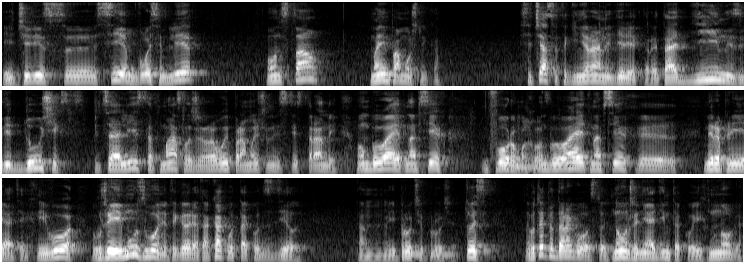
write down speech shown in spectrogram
И через 7-8 э, лет он стал моим помощником. Сейчас это генеральный директор. Это один из ведущих специалистов масложировой промышленности страны. Он бывает на всех форумах, он бывает на всех э, мероприятиях. Его, уже ему звонят и говорят, а как вот так вот сделать? Там, и прочее, прочее. То есть вот это дорого стоит. Но он же не один такой, их много.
